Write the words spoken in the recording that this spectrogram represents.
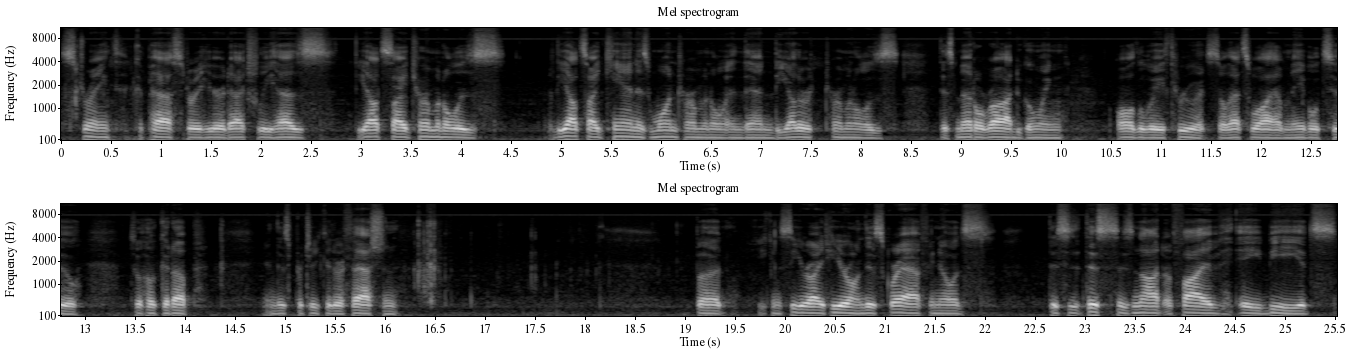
strength capacitor here. It actually has, the outside terminal is, the outside can is one terminal and then the other terminal is this metal rod going all the way through it. So that's why I'm able to, to hook it up in this particular fashion. But you can see right here on this graph, you know, it's this is this is not a 5AB, it's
